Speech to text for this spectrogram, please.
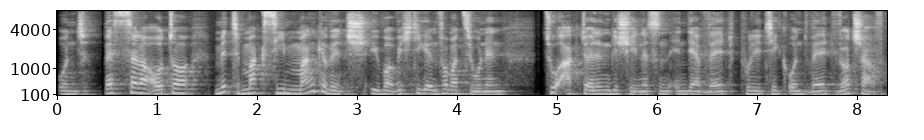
und Bestsellerautor mit Maxim Mankiewicz über wichtige Informationen zu aktuellen Geschehnissen in der Weltpolitik und Weltwirtschaft.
